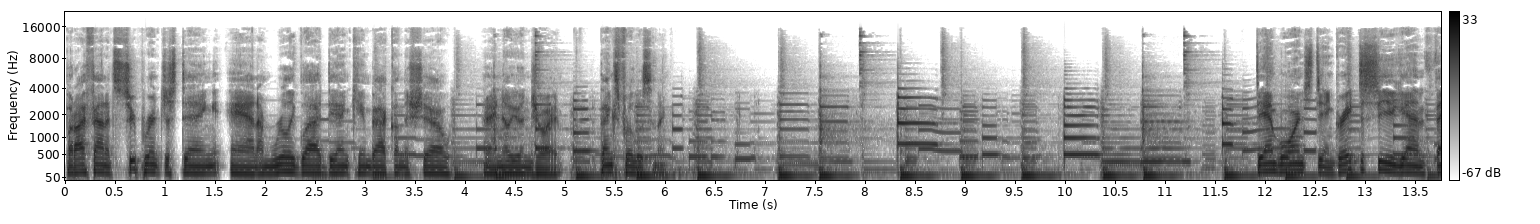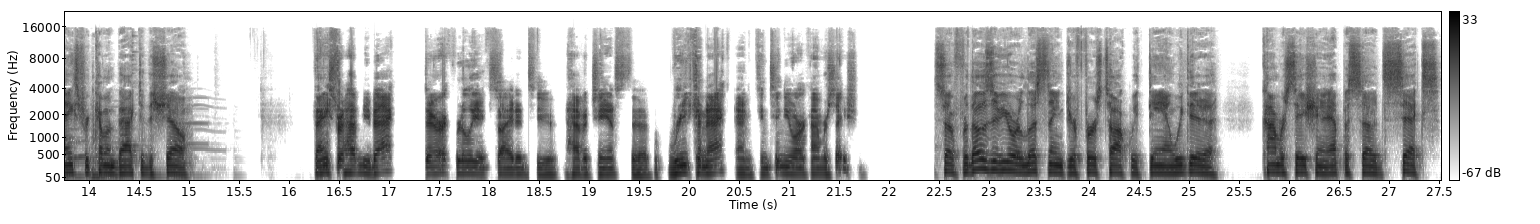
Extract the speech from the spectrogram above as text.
but I found it super interesting. And I'm really glad Dan came back on the show. And I know you enjoy it. Thanks for listening. Dan Bornstein, great to see you again. Thanks for coming back to the show. Thanks for having me back. Derek, really excited to have a chance to reconnect and continue our conversation. So, for those of you who are listening to your first talk with Dan, we did a conversation in episode six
